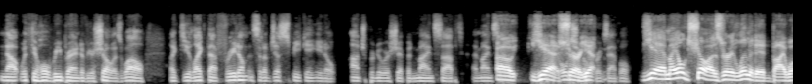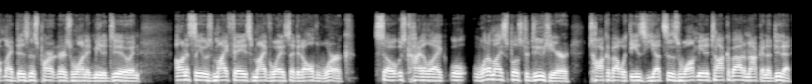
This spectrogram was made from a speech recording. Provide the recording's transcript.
now with the whole rebrand of your show as well. Like, do you like that freedom instead of just speaking, you know, entrepreneurship and mindset and mindset? Oh yeah, old sure, show, yeah, For example, yeah. My old show, I was very limited by what my business partners wanted me to do, and honestly, it was my face, my voice. I did all the work, so it was kind of like, well, what am I supposed to do here? Talk about what these yutzes want me to talk about? I'm not going to do that.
